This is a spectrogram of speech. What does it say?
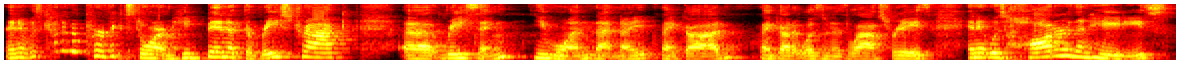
and it was kind of a perfect storm. He'd been at the racetrack uh, racing. He won that night, thank God. Thank God it wasn't his last race, and it was hotter than Hades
